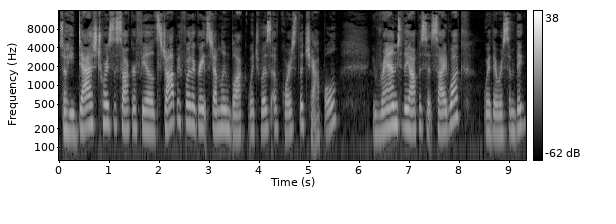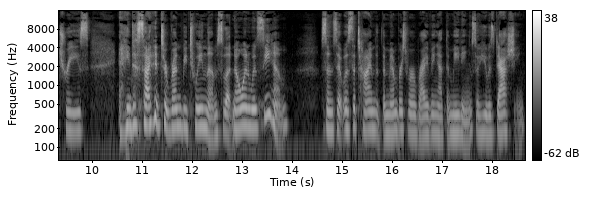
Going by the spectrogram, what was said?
So he dashed towards the soccer field, stopped before the great stumbling block, which was, of course, the chapel. He ran to the opposite sidewalk where there were some big trees, and he decided to run between them so that no one would see him, since it was the time that the members were arriving at the meeting. So he was dashing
